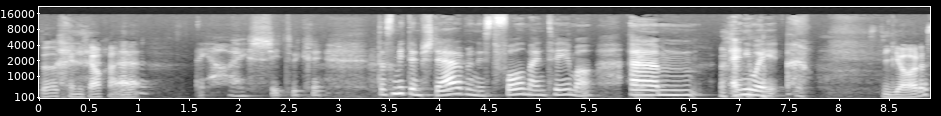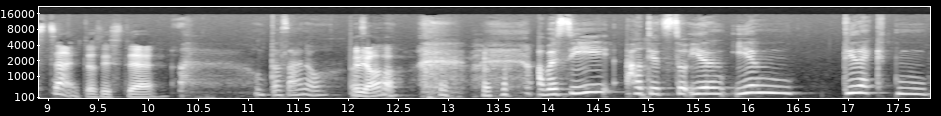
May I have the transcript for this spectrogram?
da kenne ich auch einen. Äh, ja, ey, shit, wirklich. Das mit dem Sterben ist voll mein Thema. Ähm, anyway, Das ist die Jahreszeit, das ist äh, und das auch noch. Das auch noch. Aber sie hat jetzt so ihren, ihren direkten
